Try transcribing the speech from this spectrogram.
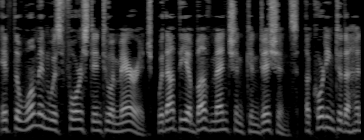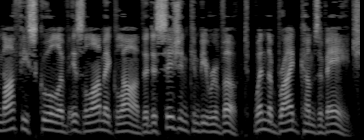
If the woman was forced into a marriage, without the above-mentioned conditions, according to the Hanafi school of Islamic law the decision can be revoked, when the bride comes of age.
